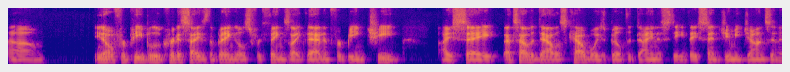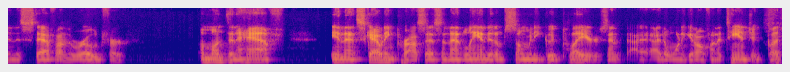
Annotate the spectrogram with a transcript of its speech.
Um, you know, for people who criticize the Bengals for things like that and for being cheap, I say that's how the Dallas Cowboys built a dynasty. They sent Jimmy Johnson and his staff on the road for a month and a half in that scouting process, and that landed them so many good players. And I, I don't want to get off on a tangent, but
